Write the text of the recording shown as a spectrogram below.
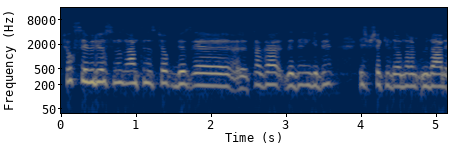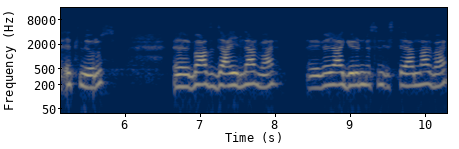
Çok seviliyorsunuz, antiniz çok. Biz e, Taga dediğin gibi hiçbir şekilde onlara müdahale etmiyoruz. E, bazı cahiller var e, veya görünmesini isteyenler var.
